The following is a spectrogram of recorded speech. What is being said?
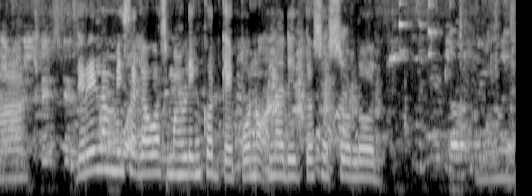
ah, diri lang mi sa gawas manglingkod kay puno na dito sa sulod. Mm.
